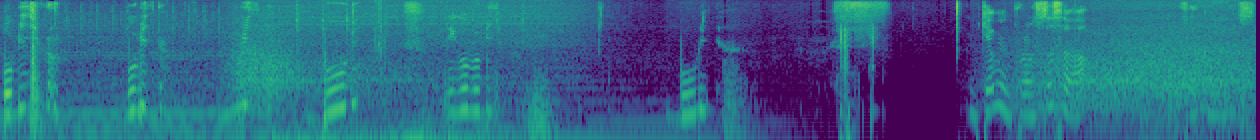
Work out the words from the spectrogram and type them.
Bobby. Bobby. Bobby. Bobby. Allez, go, Bobby. Bobby. Ok, bon, pour l'instant, ça va. Ça commence.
